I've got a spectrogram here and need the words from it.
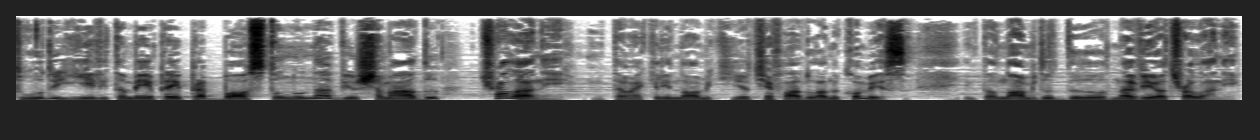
tudo e ele também para ir para Boston no navio chamado Trelawney. Então é aquele nome que eu tinha falado lá no começo. Então o nome do, do navio é Trelawney.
